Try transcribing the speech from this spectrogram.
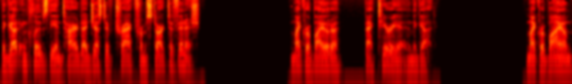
the gut includes the entire digestive tract from start to finish. Microbiota, bacteria in the gut. Microbiome,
